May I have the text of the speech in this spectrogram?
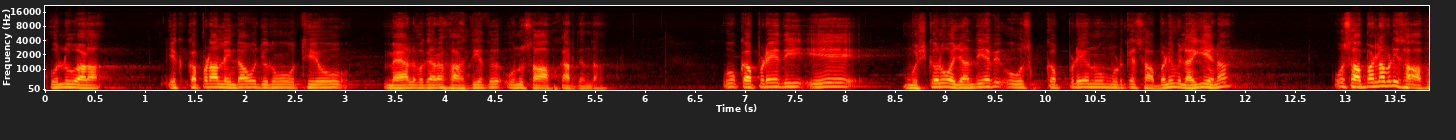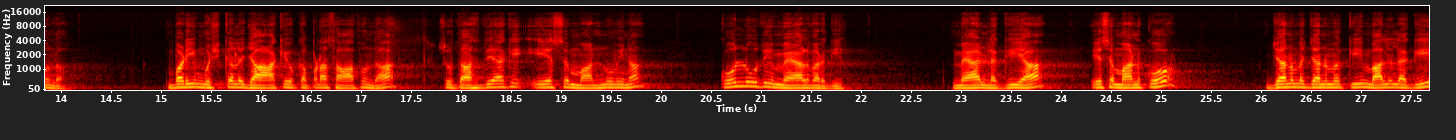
ਕੋਲੂ ਵਾਲਾ, ਇੱਕ ਕੱਪੜਾ ਲੈਂਦਾ, ਉਹ ਜਦੋਂ ਉੱਥੇ ਉਹ ਮੈਲ ਵਗੈਰਾ ਫਸਦੀ ਹੈ ਤੇ ਉਹਨੂੰ ਸਾਫ਼ ਕਰ ਦਿੰਦਾ। ਉਹ ਕੱਪੜੇ ਦੀ ਇਹ ਮੁਸ਼ਕਲ ਹੋ ਜਾਂਦੀ ਹੈ ਵੀ ਉਸ ਕੱਪੜੇ ਨੂੰ ਮੁੜ ਕੇ ਸਾਬਣ ਵੀ ਲਾਈਏ ਨਾ, ਉਹ ਸਾਬਣ ਨਾਲ ਵੀ ਨਹੀਂ ਸਾਫ਼ ਹੁੰਦਾ। ਬੜੀ ਮੁਸ਼ਕਲ ਜਾ ਕੇ ਉਹ ਕੱਪੜਾ ਸਾਫ਼ ਹੁੰਦਾ। ਸੋ ਦੱਸਦੇ ਆ ਕਿ ਇਸ ਮਨ ਨੂੰ ਵੀ ਨਾ ਕੋਲੂ ਦੀ ਮੈਲ ਵਰਗੀ ਮੈਲ ਲੱਗੀ ਆ ਇਸ ਮਨ ਕੋ ਜਨਮ ਜਨਮ ਕੀ ਮਲ ਲੱਗੀ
